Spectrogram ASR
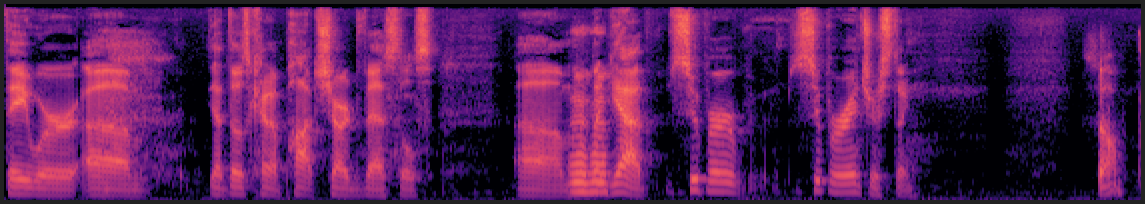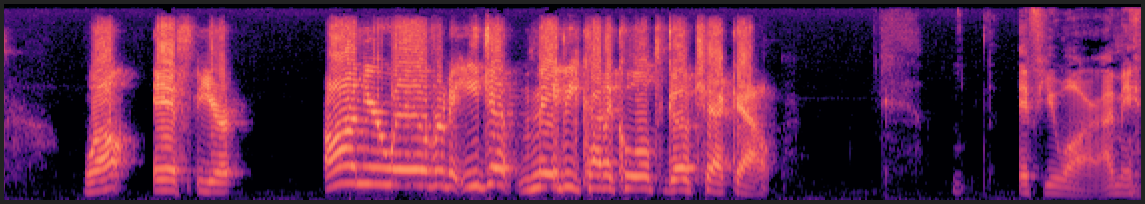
they were um, yeah those kind of pot shard vessels. Um, But Mhm. yeah, super super interesting. So, well, if you're on your way over to Egypt, maybe kind of cool to go check out. If you are, I mean,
